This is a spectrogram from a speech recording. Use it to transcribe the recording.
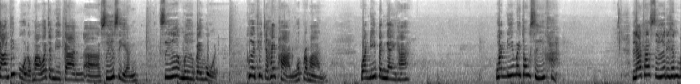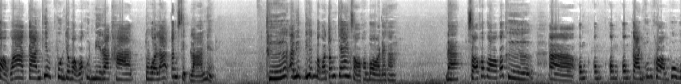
การที่ปูดออกมาว่าจะมีการซื้อเสียง ซื้อมือไปโหวตเพื่อที่จะให้ผ่านงบประมาณ วันนี้เป็นไงคะ วันนี้ไม่ต้องซื้อค่ะ แล้วถ้าซื้อดิฉันบอกว่าการที่คุณจะบอกว่าคุณมีราคาตัวละตั้งสิบล้านเนี่ย ถืออันนี้ดิฉันบอกว่าต้องแจ้งสคบนะคะนะสคบก็คืออาองค์องค์องค์องค์การคุ้มครองผู้บ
